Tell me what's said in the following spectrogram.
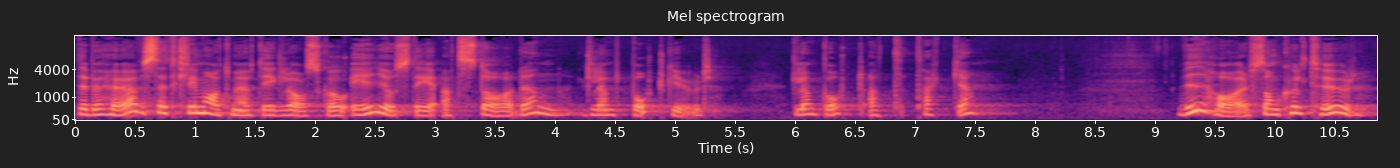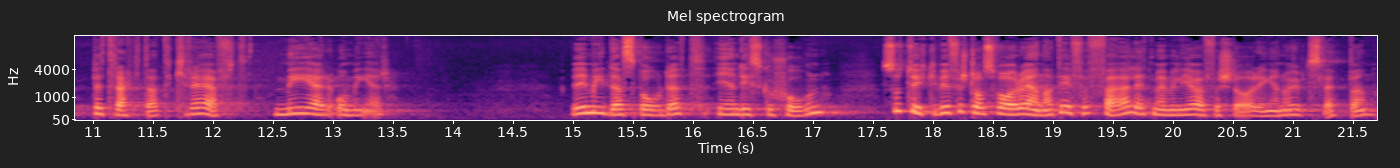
det behövs ett klimatmöte i Glasgow är just det att staden glömt bort Gud, glömt bort att tacka. Vi har som kultur betraktat krävt mer och mer. Vid middagsbordet i en diskussion så tycker vi förstås var och en att det är förfärligt med miljöförstöringen och utsläppen.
